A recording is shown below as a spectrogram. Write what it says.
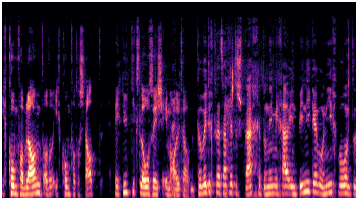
ich komme vom Land oder ich komme von der Stadt bedeutungslos ist im Alltag. Da würde ich dir jetzt auch widersprechen. Da nehme ich auch in Binningen, wo ich wohne, da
